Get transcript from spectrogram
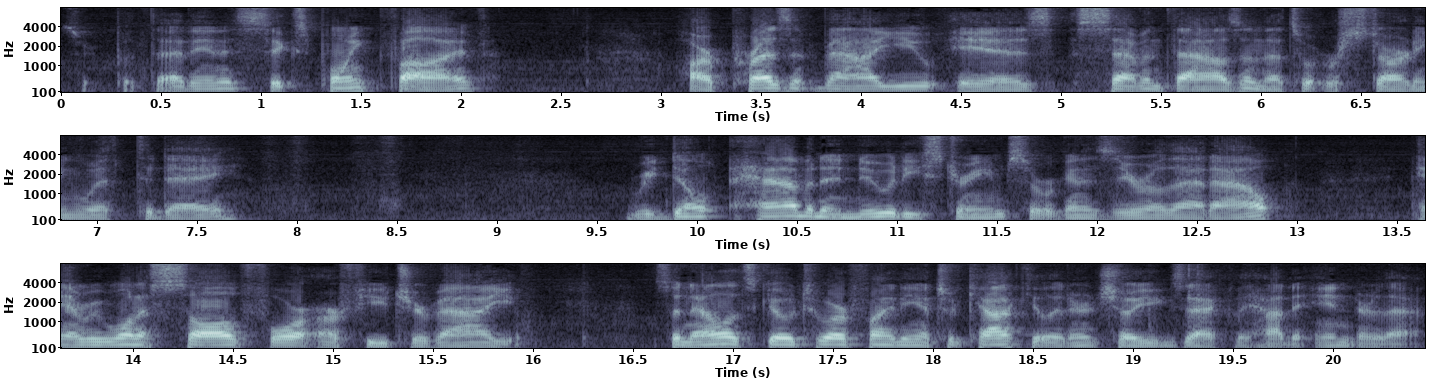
So put that in as 6.5. Our present value is 7,000. That's what we're starting with today. We don't have an annuity stream, so we're going to zero that out. And we want to solve for our future value. So now let's go to our financial calculator and show you exactly how to enter that.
